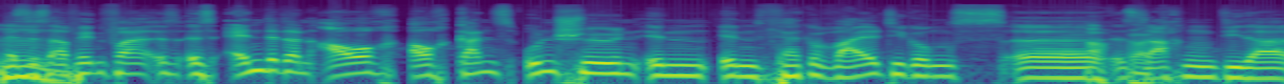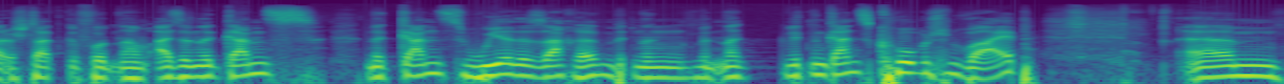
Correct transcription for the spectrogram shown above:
Es ist auf jeden Fall, es, es endet dann auch, auch ganz unschön in, in Vergewaltigungssachen, Ach äh, die da stattgefunden haben. Also eine ganz, eine ganz weirde Sache mit einem, mit, einer, mit einem ganz komischen Vibe. Ähm,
